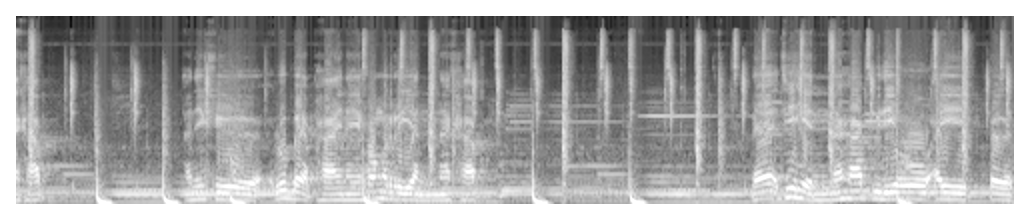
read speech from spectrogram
นะครับ อันนี้คือรูปแบบภายในห้องเรียนนะครับ และที่เห็นนะครับวิดีโอไอเปิด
